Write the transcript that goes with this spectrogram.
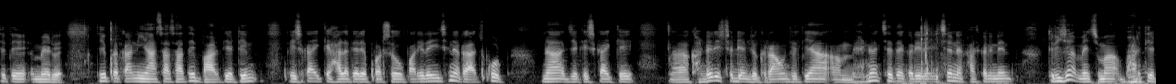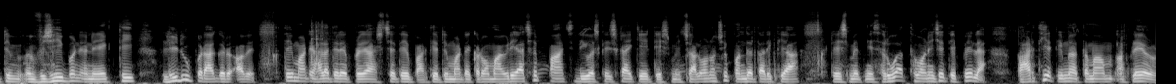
છે તે મેળવે. તે પ્રકારની આશા સાથે ભારતીય ટીમ કહી શકાય કે હાલ અત્યારે પરસેવો પાડી રહી છે ને રાજકોટના જે કહી શકાય કે ખંડેરી સ્ટેડિયમ જે ગ્રાઉન્ડ છે ત્યાં મહેનત છે તે કરી રહી છે અને ખાસ કરીને ત્રીજા મેચમાં ભારતીય ટીમ વિજયી બને અને એકથી લીડ ઉપર આગળ આવે. તે માટે હાલ અત્યારે પ્રયાસ છે તે ભારતીય ટીમ માટે કરવામાં આવી રહ્યા છે. પાંચ દિવસ કહી શકાય કે ટેસ્ટ મેચ ચાલવાનો છે. પંદર તારીખથી આ ટેસ્ટ મેચની શરૂઆત થવાની છે. તે પહેલાં ભારતીય ટીમના તમામ પ્લેયરો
